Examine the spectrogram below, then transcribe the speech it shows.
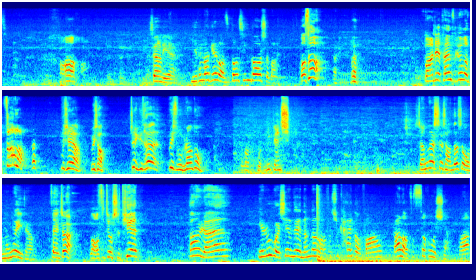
贱。好，好，江离，你他妈给老子装清高是吧？老宋，把这摊子给我糟了！不行呀，魏少，这鱼摊为什么不让动？给我滚一边去！整个市场都是我们魏家，在这儿老子就是天。当然，你如果现在能跟老子去开个房，把老子伺候爽了，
